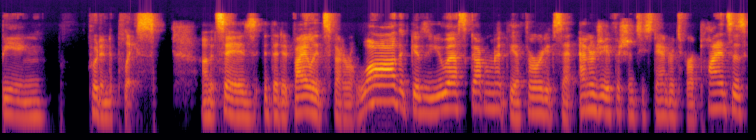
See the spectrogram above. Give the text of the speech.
being put into place. Um, it says that it violates federal law that gives the US government the authority to set energy efficiency standards for appliances.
